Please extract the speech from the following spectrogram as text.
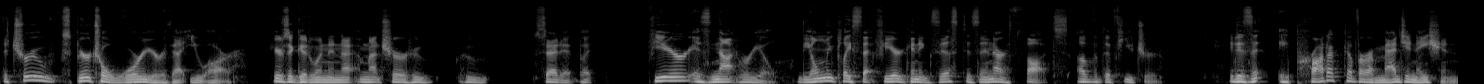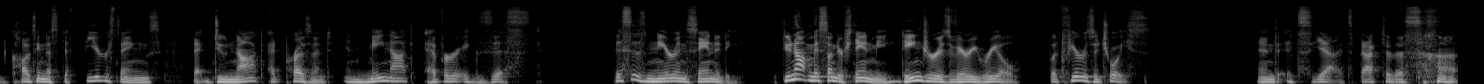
the true spiritual warrior that you are. Here's a good one and i'm not sure who who said it but fear is not real. The only place that fear can exist is in our thoughts of the future it is a product of our imagination, causing us to fear things that do not at present and may not ever exist. This is near insanity. Do not misunderstand me. Danger is very real, but fear is a choice. And it's yeah, it's back to this uh,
